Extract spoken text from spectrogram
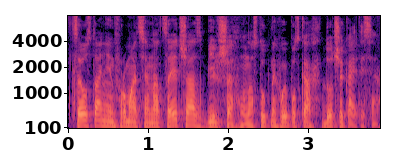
Це остання інформація на цей час. Більше у наступних випусках. Дочекайтеся.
